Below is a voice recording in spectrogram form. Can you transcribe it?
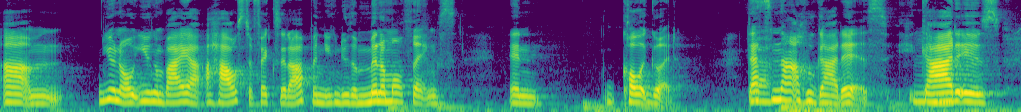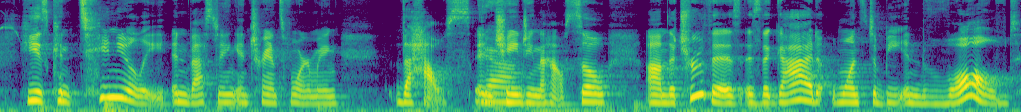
Um, you know, you can buy a, a house to fix it up and you can do the minimal things and call it good. That's Yeah. not who God is. God is, He is continually investing in transforming the house and Yeah. changing the house. So um, the truth is, is that God wants to be involved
